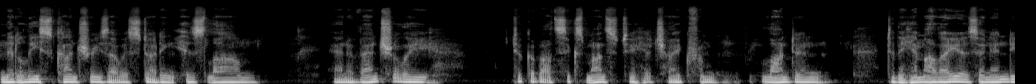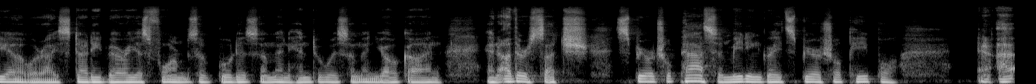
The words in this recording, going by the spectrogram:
Middle East countries. I was studying Islam. And eventually, it took about six months to hitchhike from London to the Himalayas in India, where I studied various forms of Buddhism and Hinduism and yoga and, and other such spiritual paths and meeting great spiritual people. And I,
